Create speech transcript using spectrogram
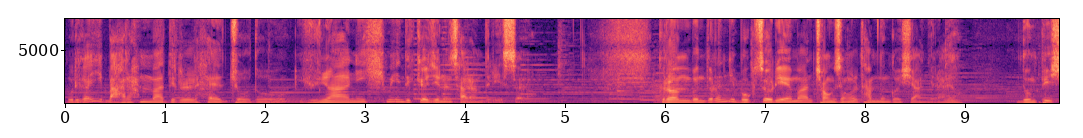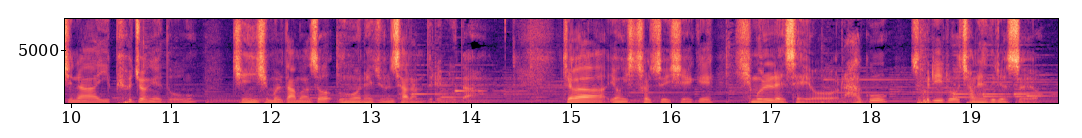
우리가 이 말 한마디를 해줘도 유난히 힘이 느껴지는 사람들이 있어요. 그런 분들은 이 목소리에만 정성을 담는 것이 아니라요. 눈빛이나 이 표정에도 진심을 담아서 응원해주는 사람들입니다. 제가 영희 철수 씨에게 힘을 내세요 라고 소리로 전해드렸어요.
